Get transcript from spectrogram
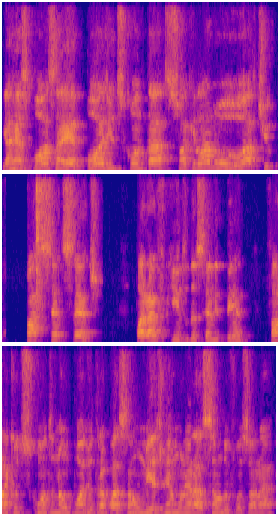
E a resposta é: pode descontar. Só que lá no artigo 477, parágrafo 5 da CLT, fala que o desconto não pode ultrapassar um mês de remuneração do funcionário.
